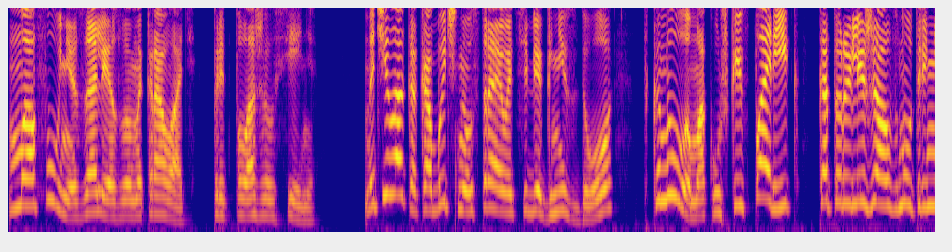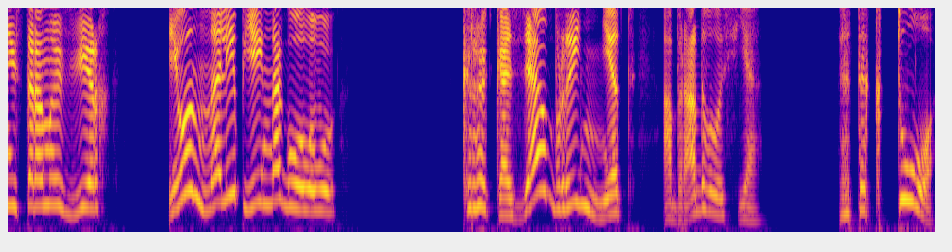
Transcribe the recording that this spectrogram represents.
«Мафуня залезла на кровать», — предположил Сеня. Начала, как обычно, устраивать себе гнездо, ткнула макушкой в парик, который лежал внутренней стороной вверх, и он налип ей на голову. «Крокозябры нет», — обрадовалась я. «Это кто?»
